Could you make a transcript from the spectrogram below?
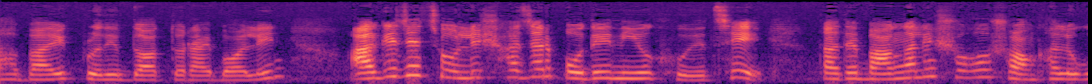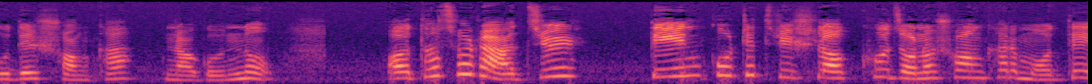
আহ্বায়ক প্রদীপ দত্ত রায় বলেন, আগে যে চল্লিশ হাজার পদে নিয়োগ হয়েছে, তাতে বাঙালি সহ সংখ্যালঘুদের সংখ্যা নগণ্য। অথচ রাজ্যের তিন কোটি ত্রিশ লক্ষ জনসংখ্যার মধ্যে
